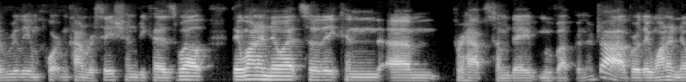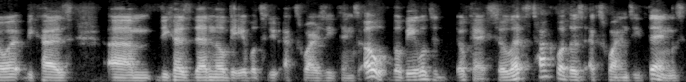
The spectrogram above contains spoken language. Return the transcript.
a really important conversation because, well, they want to know it so they can um, perhaps someday move up in their job, or they want to know it because um, because then they'll be able to do X, Y, or Z things. Oh, they'll be able to. Okay, so let's talk about those X, Y, and Z things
